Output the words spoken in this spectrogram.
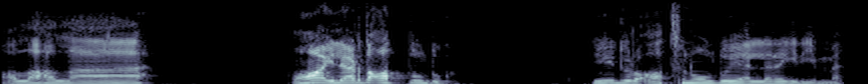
Allah Allah. Aha ileride at bulduk. İyi dur atın olduğu yerlere gideyim ben.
